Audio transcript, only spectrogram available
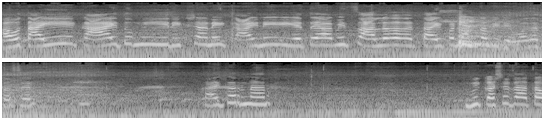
अहो ताई काय तुम्ही? रिक्षा नाही काय नाही येते आम्ही चालत. ताई पण आमचा व्हिडिओ बघत असेल. काय करणार? तुम्ही कसे जाता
